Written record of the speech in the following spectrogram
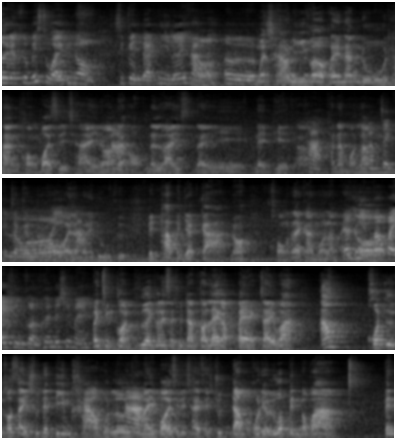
อเนี่ยคือไม่สวยพี่น้อง สิเป็นแบบนี้เลยค่ะ เนอะเออ เมื่อเช้านี้ก็เราก็ได้นั่งดูทางของบอยสิริชัยเนาะค่ะได้ออกได้ไลฟ์ในในเพจอ่าค่ะคณะหมอหมอลำลำใจเกินใจเกินร้ร้ออยยเราค่ะก็ได้ดูคือเป็นภาพบรรยากาศเนาะของรายการหมอลำไอแล้วดอเห็นลว่าไปถึงก่อนเพื่อนด้วยใช่ไหม ไปถึงก่อนเพื่อนก็เลยใส่ชุดดำตอนแรกอะแปลกใจว่า เอ้าคนอื่นเขาใส่ชุดในธีมขาวหมดเลยค่ะทำไมบอยสิริชัยใส่ชุดดำคนเดียวหรู้ว่าเป็นแบบว่า เป็น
